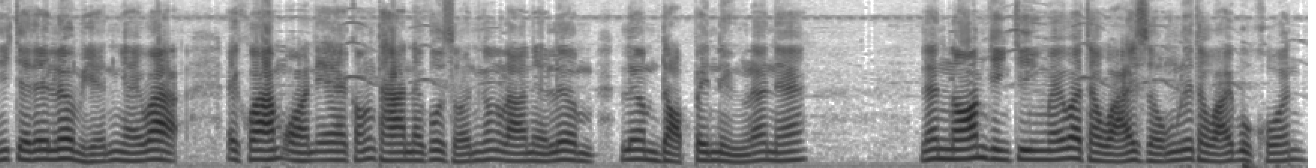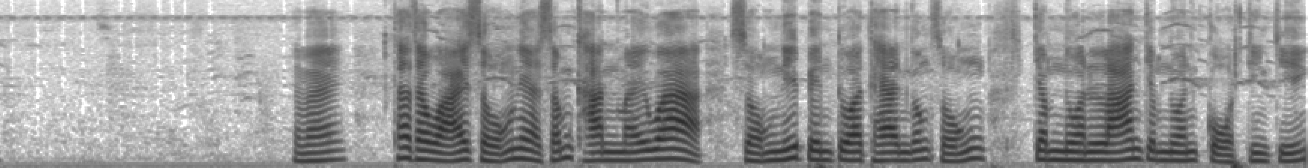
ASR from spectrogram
นี่จะได้เริ่มเห็นไงว่าไอ้ความอ่อนแอของทานในกุศลของเราเนี่ยเริ่มเริ่มดรอปไปหนึ่งแล้วนะ แล้วน้อมจริงๆไหมว่าถวายสงฆ์หรือถวายบุคคลใช่ไหม ถ้าถวายสงฆ์เนี่ยสำคัญไหมว่าสงฆ์นี้เป็นตัวแทนของสงฆ์จำนวนล้านจำนวนโกดจริง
